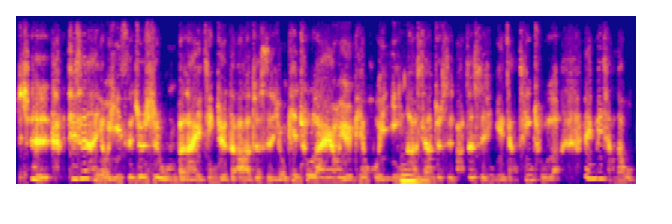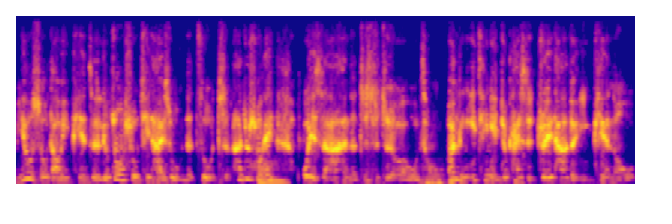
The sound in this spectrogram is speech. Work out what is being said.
是，其实很有意思，就是我们本来已经觉得啊，就是有一篇出来，然后有一篇回应，好像就是把这事情也讲清楚了。哎，没想到我们又收到一篇，这个刘仲书其实他也是我们的作者，他就说，哎，我也是阿汉的支持者哦，我从二零一七年就开始追他的影片哦，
